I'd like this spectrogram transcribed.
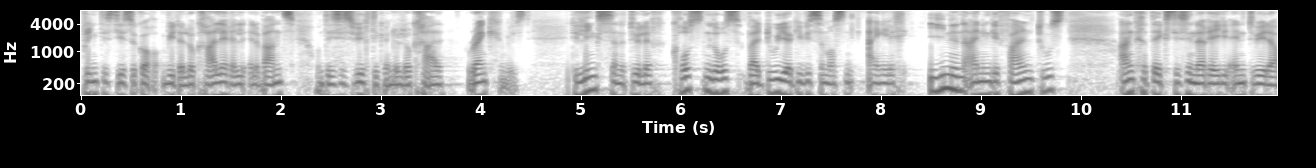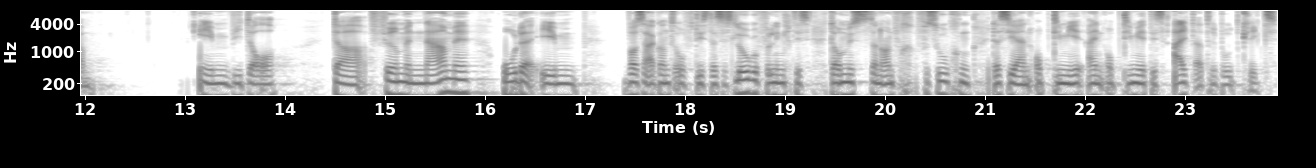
bringt es dir sogar wieder lokale Relevanz. Und das ist wichtig, wenn du lokal ranken willst. Die Links sind natürlich kostenlos, weil du ja gewissermaßen eigentlich ihnen einen Gefallen tust. Ankertext ist in der Regel entweder eben wie da der Firmenname oder eben was auch ganz oft ist, dass das Logo verlinkt ist, da müsst ihr dann einfach versuchen, dass ihr ein, optimier ein optimiertes Alt-Attribut kriegt.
